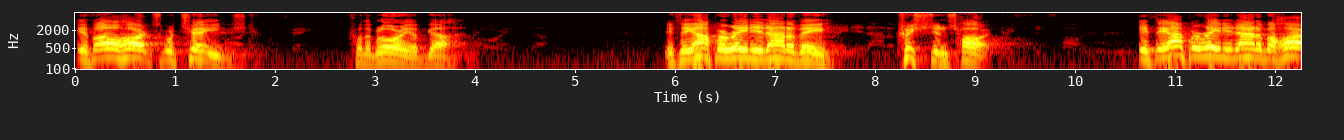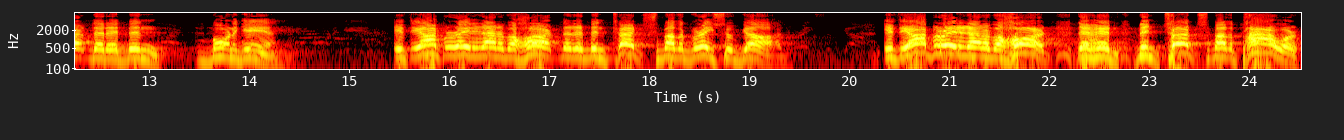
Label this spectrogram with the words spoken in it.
if all hearts were changed for the glory of God. If they operated out of a Christian's heart, if they operated out of a heart that had been born again, if they operated out of a heart that had been touched by the grace of God, if they operated out of a heart that had been touched by the power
